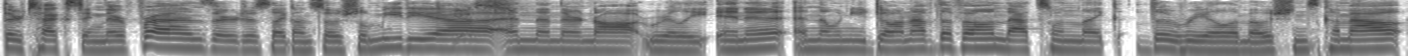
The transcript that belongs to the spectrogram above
they're texting their friends, they're just like on social media Yes. and then they're not really in it. And then when you don't have the phone, that's when like the real emotions come out.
